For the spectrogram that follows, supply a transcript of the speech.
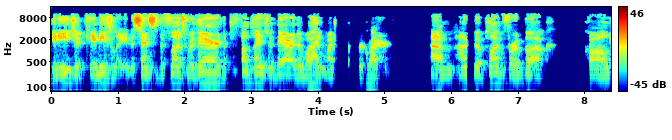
in Egypt came easily, in the sense that the floods were there, the floodplains were there, there wasn't right. much work required. Right. Um, I'm going to do a plug for a book called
